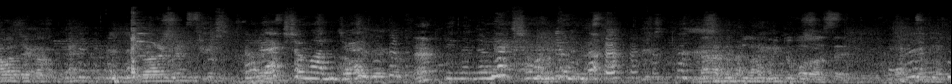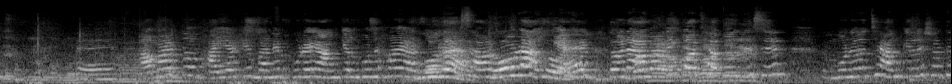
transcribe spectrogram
আবার দেখা হবে হ্যাঁ? একটু বড় আছে। আমার তো ভাইয়াকে মানে পুরাই আঙ্কেল মনে হয় আর sound পুরো মানে আমারই কথা বলতেছেন মনে হচ্ছে আঙ্কেলের সাথে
